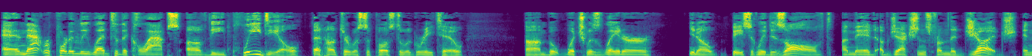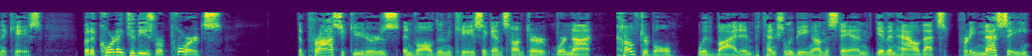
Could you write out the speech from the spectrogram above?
And that reportedly led to the collapse of the plea deal that Hunter was supposed to agree to, um, but which was later, you know, basically dissolved amid objections from the judge in the case. But according to these reports, the prosecutors involved in the case against Hunter were not comfortable with Biden potentially being on the stand, given how that's pretty messy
